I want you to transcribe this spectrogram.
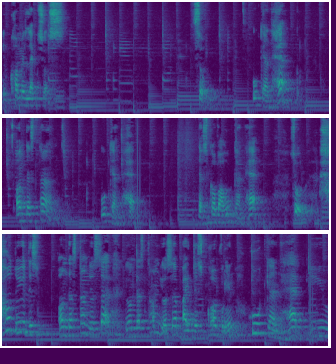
in coming lectures. So, who can help? Understand who can help discover who can help. So, how do you dis- understand yourself? You understand yourself by discovering who can help you.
